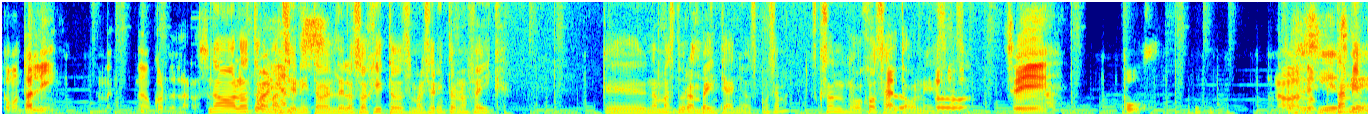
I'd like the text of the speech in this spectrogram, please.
Como Tali. No me, acuerdo la razón. No, el otro Guardianes. marcianito, el de los ojitos, marcianito no fake. Que nada más duran 20 años. ¿Cómo se llama? Es que son ojos saltones. y lo- así. Sí, Pus. no, Entonces, sí, también.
